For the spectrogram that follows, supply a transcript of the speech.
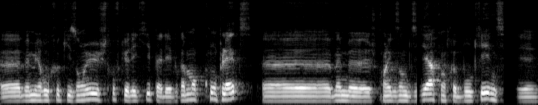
euh, même les recrues qu'ils ont eu, je trouve que l'équipe elle est vraiment complète. Euh, même, euh, je prends l'exemple d'hier contre Brooklyn. c'était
